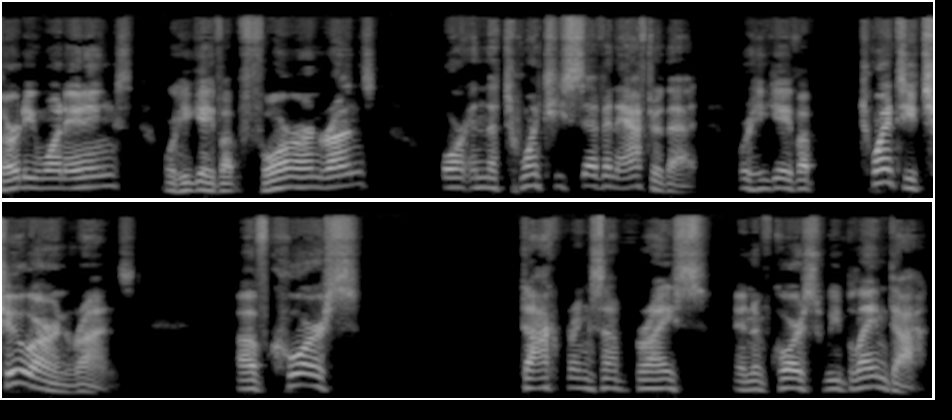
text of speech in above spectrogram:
31 innings where he gave up four earned runs or in the 27 after that where he gave up 22 earned runs? Of course, Doc brings up Bryce, and of course, we blame Doc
